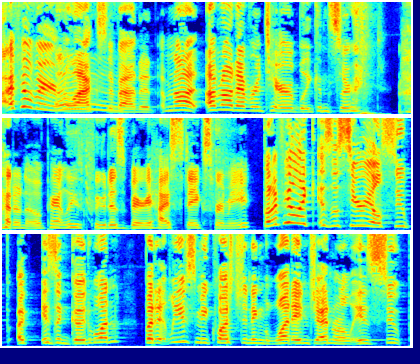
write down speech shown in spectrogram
I feel very relaxed Uh. about it. I'm not I'm not ever terribly concerned. I don't know. Apparently, food is very high stakes for me. But I feel like is a cereal soup a, is a good one, but it leaves me questioning what in general is soup.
